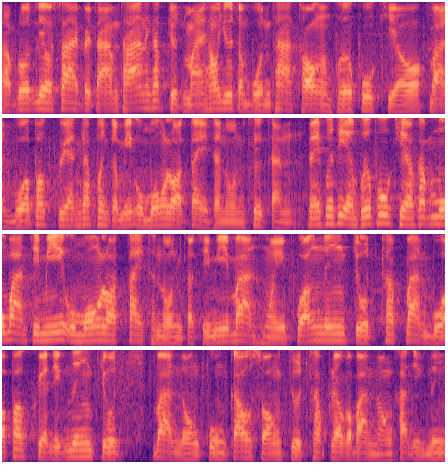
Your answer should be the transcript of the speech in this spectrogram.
ขับรถเลี้ยวซ้ายไปตามทางนะครับจุดหมายเฮาอยู่ตำบลท่าทองอำเภอผู้เขียว บ้านบัวพระเกวียนครับเพิ่อนก็มีอุโมงค์ลอดใต้ถนนคือกัน ในพื้นที่อำเภอผู้เขียวครับหมู่บ้านที่มีอุโมงค์ลอดใต้ถนนก็สิมีบ้านหวยพวงหนึ่งจุดครับบ้านบัวพระเกวียนอีกหนึ่งจุด บ้านหนองกรุงเก้าสองจุดครับแล้วก็บ้านหนองคันอีกหนึ่ง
